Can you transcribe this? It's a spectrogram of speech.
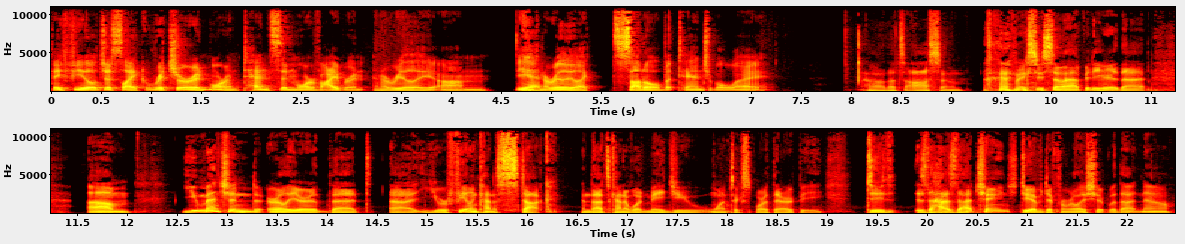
they feel just like richer and more intense and more vibrant in a really um yeah in a really like subtle but tangible way Oh, that's awesome. it makes me so happy to hear that. Um, you mentioned earlier that uh, you were feeling kind of stuck, and that's kind of what made you want to explore therapy. Did is has that changed? Do you have a different relationship with that now?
